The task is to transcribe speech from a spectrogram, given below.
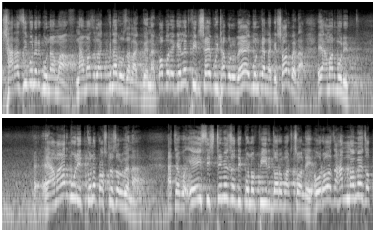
সারা জীবনের গুণা মাফ। নামাজ লাগবে না, রোজা লাগবে না। কবরে গেলে পীর সাহেব উঠা বলবে, এই মন কান্নাকে সরবে না। এ আমার মুরিদ। আমার মুরিদ, কোনো প্রশ্ন চলবে না। আচ্ছা এই সিস্টেমে যদি কোনো পীর দরবার চলে, ওরও জাহান নামে যত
